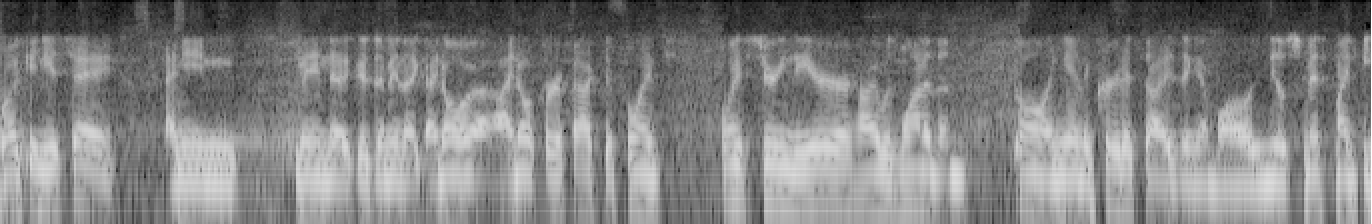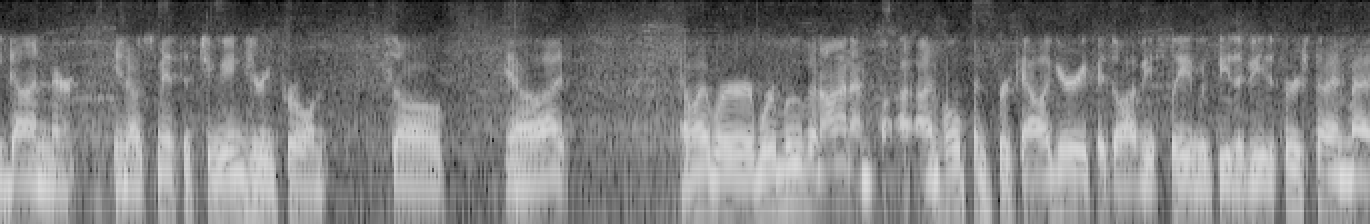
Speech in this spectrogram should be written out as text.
what can you say? I mean, I mean, because uh, I mean, like I know, I know for a fact that points, points during the year, I was one of them calling in and criticizing him. Well, you know, Smith might be done, or you know, Smith is too injury prone. So, you know what? And we're we're moving on. I'm I'm hoping for Calgary because obviously it would be the be the first time uh,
